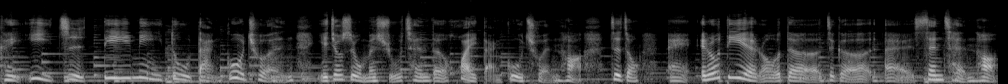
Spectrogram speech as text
可以抑制低密度胆固醇，也就是我们俗称的坏胆固醇哈，这种哎 LDL 的这个。呃，生成哈，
